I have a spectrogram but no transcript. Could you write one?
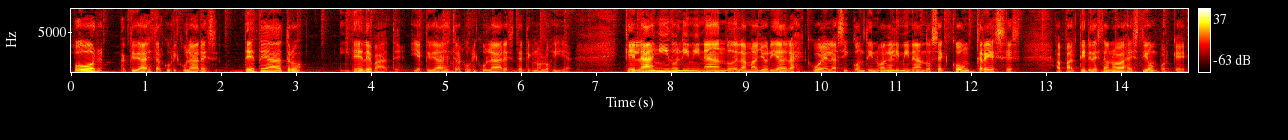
por actividades extracurriculares de teatro y de debate y actividades extracurriculares de tecnología que la han ido eliminando de la mayoría de las escuelas y continúan eliminándose con creces a partir de esta nueva gestión, porque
